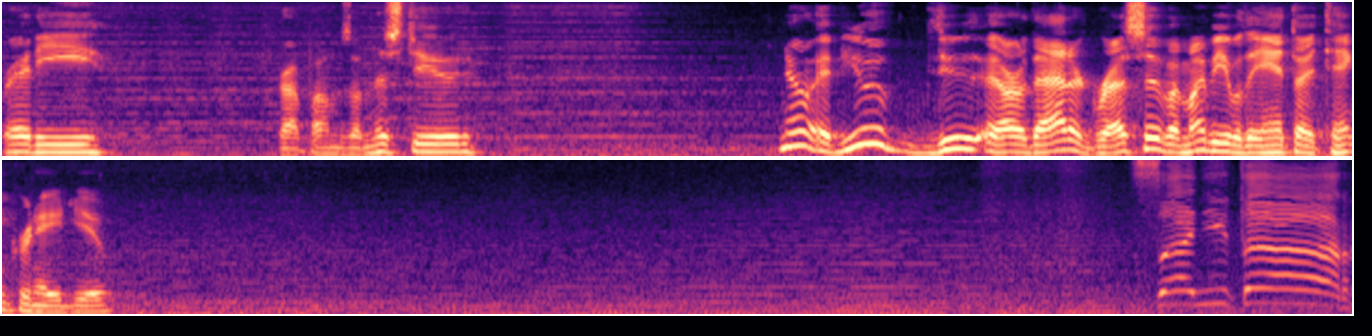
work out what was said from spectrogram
Ready. Drop bombs on this dude. You know, if you do are that aggressive, I might be able to anti-tank grenade you. Sanitar!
